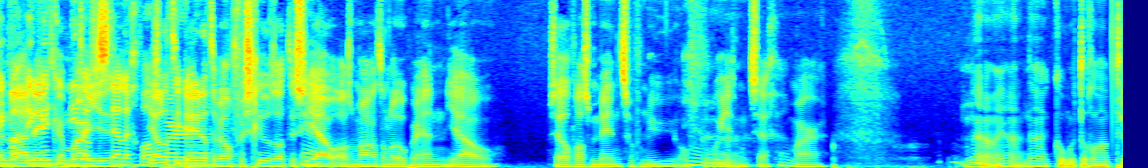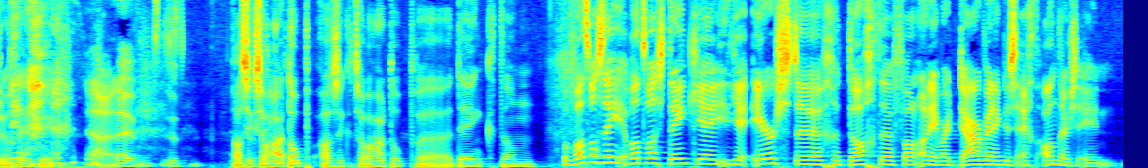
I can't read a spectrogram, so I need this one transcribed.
even ik, ik weet nadenken, niet maar of het je, stellig was. je had het maar, idee eh, dat er wel een verschil zat tussen ja. jou als marathonloper en jou zelf als mens of nu, of Ja. hoe je het moet zeggen. Maar Nou ja, nou, ik kom er toch wel op terug, Ja. denk ik. ja, nee, het- Als ik, zo hardop, als ik het zo hardop eh denk, dan... Of wat was, denk, wat was denk je je eerste gedachte van... oh nee, maar daar ben ik dus echt anders in.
